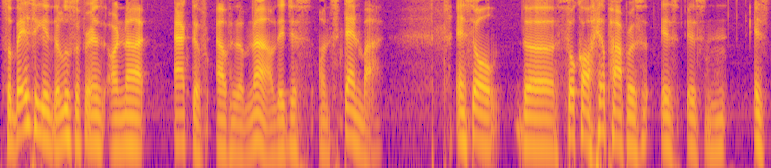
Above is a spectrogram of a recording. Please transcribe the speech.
So basically, the Luciferians are not active as of now; they're just on standby. And so the so-called hip hoppers is is is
